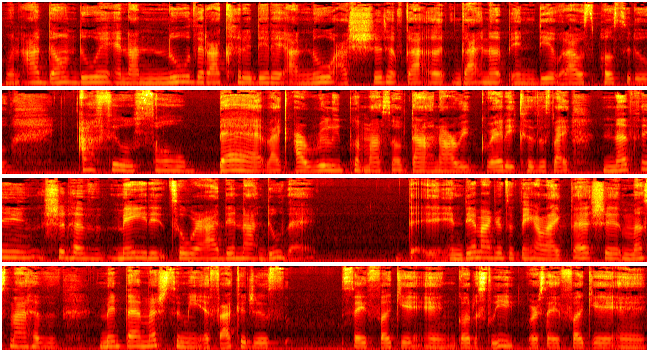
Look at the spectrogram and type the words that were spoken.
when I don't do it and I knew that I could have did it, I knew I should have got up, gotten up and did what I was supposed to do. I feel so bad. Like I really put myself down and I regret it cuz it's like nothing should have made it to where I did not do that. and then I get to thinking like that shit must not have meant that much to me if I could just say fuck it and go to sleep or say fuck it and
